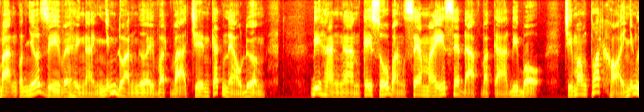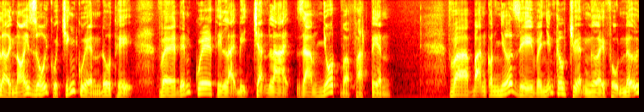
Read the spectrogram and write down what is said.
Bạn còn nhớ gì về hình ảnh những đoàn người vật vã trên các nẻo đường đi hàng ngàn cây số bằng xe máy, xe đạp và cả đi bộ, chỉ mong thoát khỏi những lời nói dối của chính quyền đô thị. Về đến quê thì lại bị chặn lại, giam nhốt và phạt tiền. Và bạn còn nhớ gì về những câu chuyện người phụ nữ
